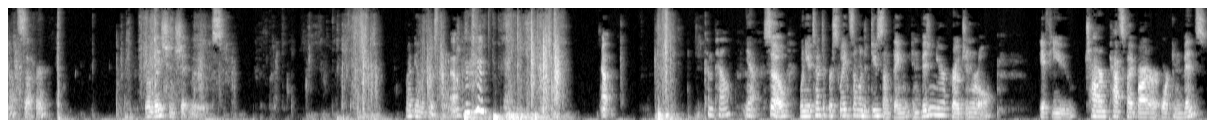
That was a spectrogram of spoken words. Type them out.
not suffer. Relationship moves. Might be on the first page. Oh. oh. Compel. Yeah. So, when you attempt to persuade someone to do something, envision your approach and roll. If you charm, pacify, barter, or convince,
